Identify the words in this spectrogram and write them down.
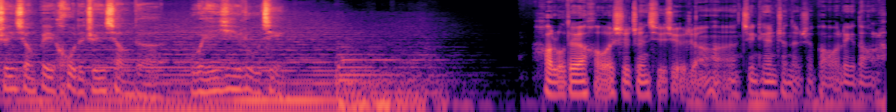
真相背后的真相的唯一路径。哈喽，大家好，我是真奇学长哈，今天真的是把我累到了，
